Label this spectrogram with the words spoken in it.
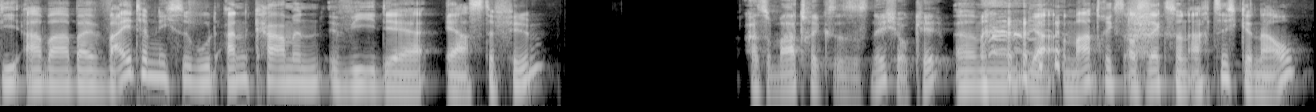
die aber bei weitem nicht so gut ankamen wie der erste Film. Also Matrix ist es nicht, okay. Ähm, ja, Matrix aus 86, genau.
